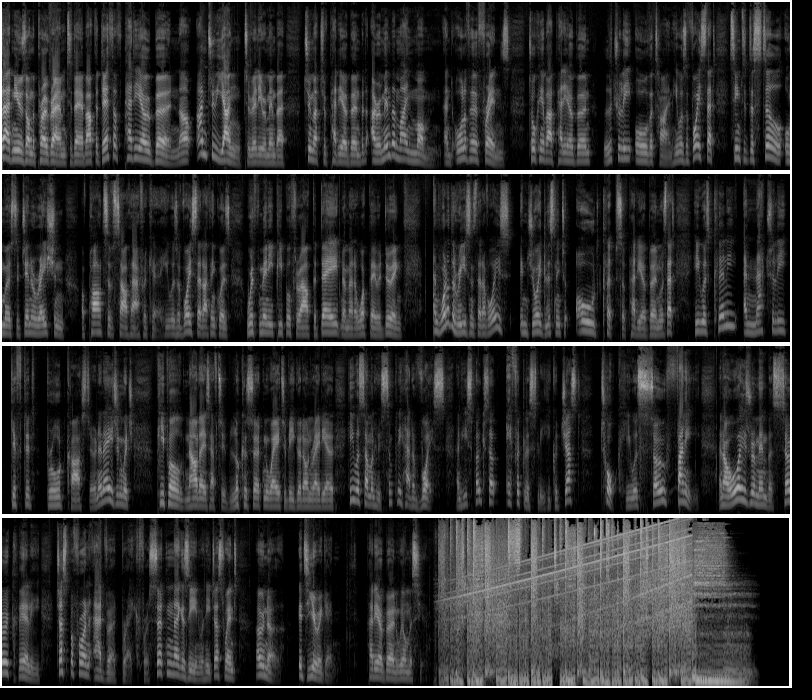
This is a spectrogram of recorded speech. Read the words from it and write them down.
Sad news on the program today about the death of Paddy O'Byrne. Now, I'm too young to really remember too much of Paddy O'Byrne, but I remember my mom and all of her friends talking about Paddy O'Byrne literally all the time. He was a voice that seemed to distill almost a generation of parts of South Africa. He was a voice that I think was with many people throughout the day, no matter what they were doing. And one of the reasons that I've always enjoyed listening to old clips of Paddy O'Byrne was that he was clearly a naturally gifted broadcaster in an age in which people nowadays have to look a certain way to be good on radio. He was someone who simply had a voice and he spoke so effortlessly. He could just talk. He was so funny. And I always remember so clearly just before an advert break for a certain magazine when he just went, Oh no, it's you again. Paddy O'Byrne, we'll miss you.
